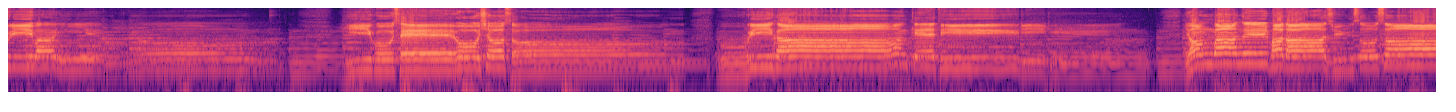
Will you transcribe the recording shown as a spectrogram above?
우리 왕이여. 이곳에 오셔서 우리가 함께 드리는 영광을 받아 주소서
